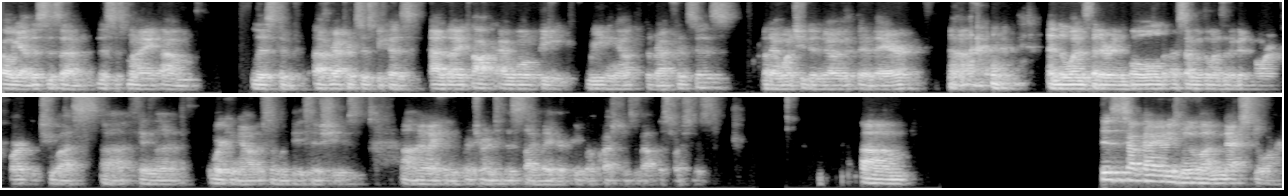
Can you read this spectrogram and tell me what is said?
oh yeah, this is a um, this is my um, list of uh, references because as I talk, I won't be reading out the references, but I want you to know that they're there. Uh, and the ones that are in bold are some of the ones that have been more important to us uh, in the working out of some of these issues. Uh, and I can return to this slide later if people have questions about the sources. Um, this is how coyotes move on Nextdoor.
